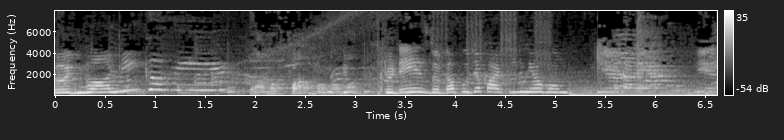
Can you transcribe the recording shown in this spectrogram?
Good morning, Kabir. I'm a farmer, Mama. Today is Durga Puja party in your home. Here I am, here.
